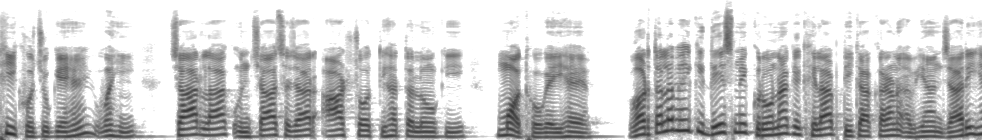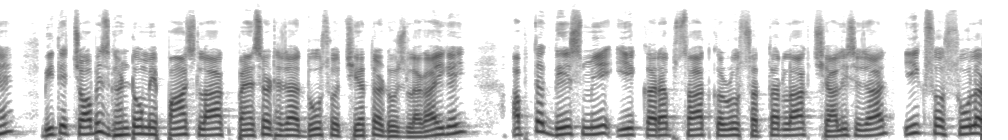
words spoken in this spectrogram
ठीक हो चुके हैं। वहीं चार लाख उनचास हज़ार आठ सौ तिहत्तर लोगों की मौत हो गई है। गौरतलब है कि देश में कोरोना के खिलाफ टीकाकरण अभियान जारी है। बीते 24 घंटों में पाँच लाख पैंसठ हज़ार दो सौ छिहत्तर डोज लगाई गई। अब तक देश में एक करब सात करोड़ सत्तर लाख छियालीस हज़ार एक सौ सोलह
